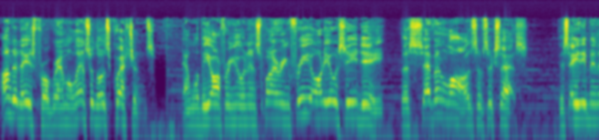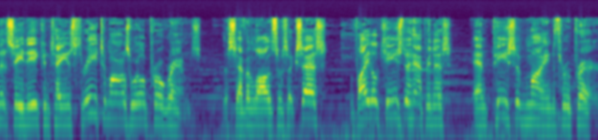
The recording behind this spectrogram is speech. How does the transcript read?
On today's program, we'll answer those questions and we'll be offering you an inspiring free audio CD, The Seven Laws of Success. This 80 minute CD contains three Tomorrow's World programs The Seven Laws of Success, Vital Keys to Happiness, and peace of mind through prayer.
